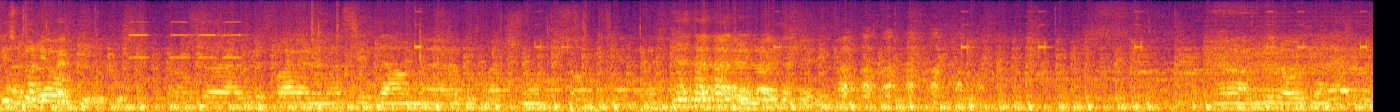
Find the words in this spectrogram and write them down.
It's 25 euros. We'll fire and I'll sit down uh, with my phone or something. Yeah, we didn't know what was gonna happen.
